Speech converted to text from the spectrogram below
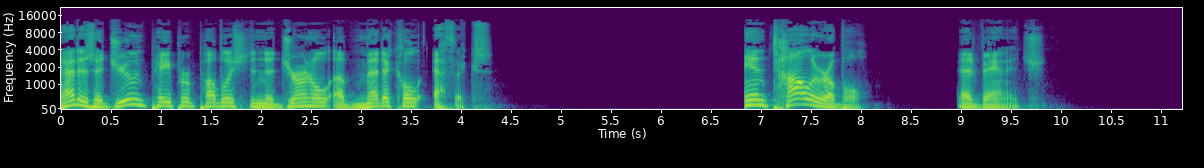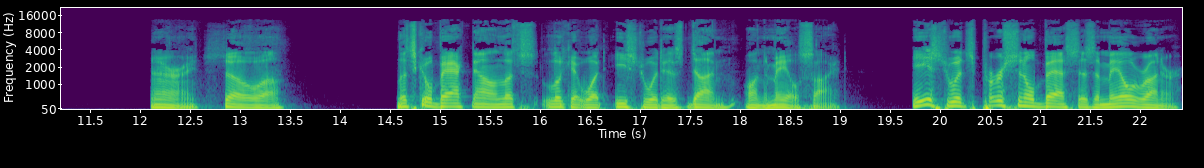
That is a June paper published in the Journal of Medical Ethics. Intolerable advantage. All right. So uh, let's go back now and let's look at what Eastwood has done on the male side. Eastwood's personal best as a male runner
